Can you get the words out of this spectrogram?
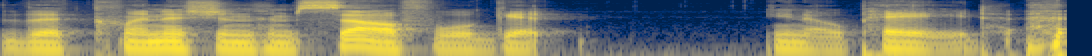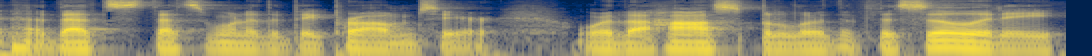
the clinician himself will get you know paid. That's that's one of the big problems here. Or the hospital or the facility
